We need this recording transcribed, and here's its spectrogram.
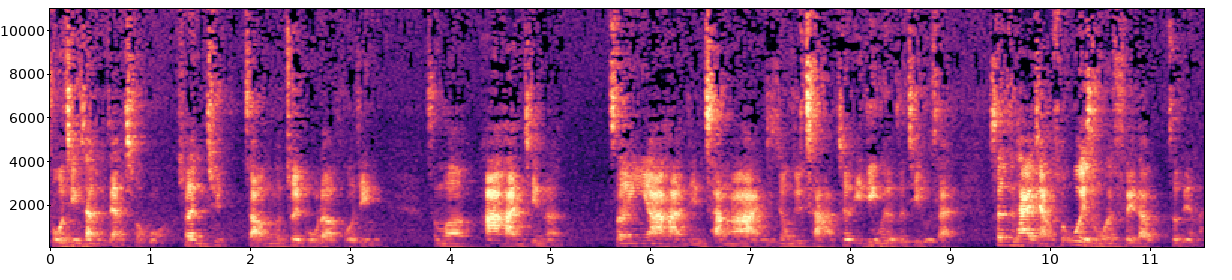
佛经上有这样说过，所以你去找那个最古老的佛经。什么阿含经呢？真因阿含经、长阿含经这种去查，就一定会有这记录在。甚至他还讲说，为什么会飞到这边来？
